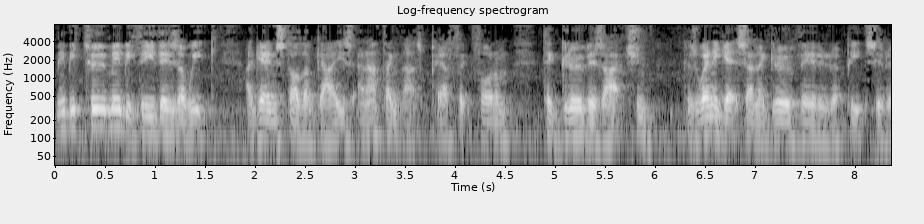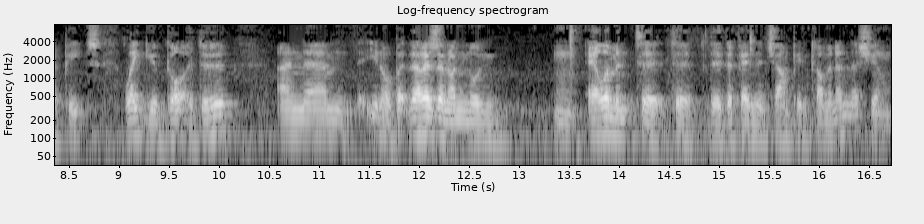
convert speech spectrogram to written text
maybe two, maybe three days a week against other guys, and I think that's perfect for him to groove his action. Because when he gets in a groove there, he repeats, he repeats, like you've got to do. and um, you know, but there is an unknown Mm. element to, to the defending champion coming in this year.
